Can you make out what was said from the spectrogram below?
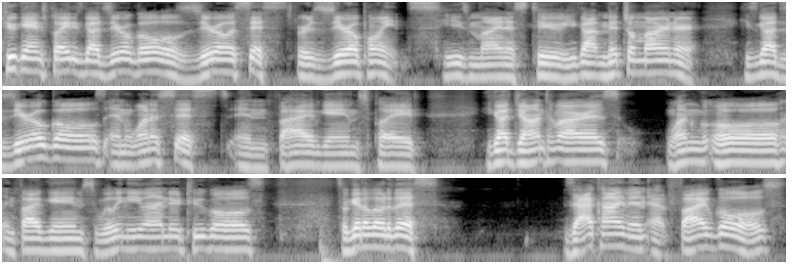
Two games played, he's got zero goals, zero assists for zero points. He's minus two. You got Mitchell Marner. He's got zero goals and one assist in five games played. You got John Tavares, one goal in five games. Willie Nylander, two goals. So get a load of this. Zach Hyman at five goals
